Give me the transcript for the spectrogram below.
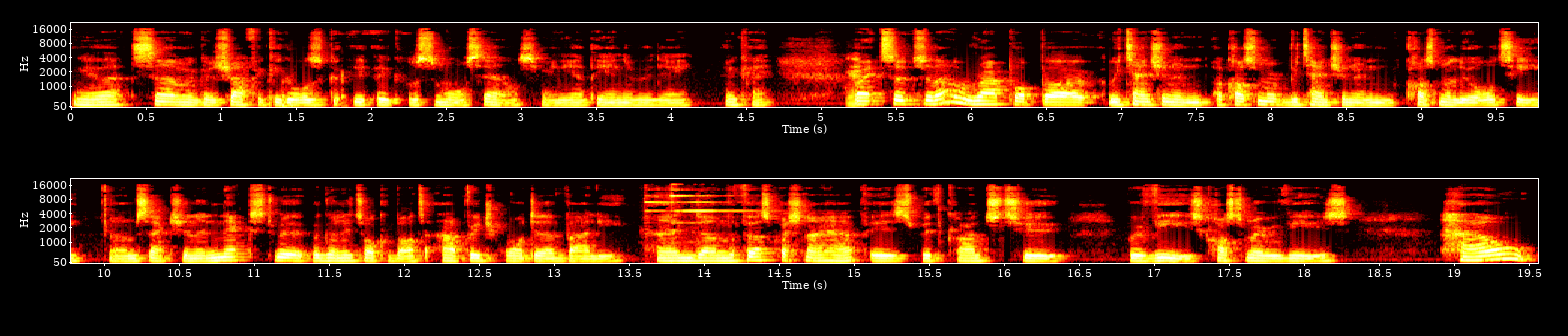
yeah, that's um, because traffic equals equals more sales. Really, at the end of the day. Okay, Yeah. right. So, so that will wrap up our retention and our customer retention and customer loyalty um, section. And next, we're, we're going to talk about average order value. And um, the first question I have is with regards to reviews, customer reviews. How,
